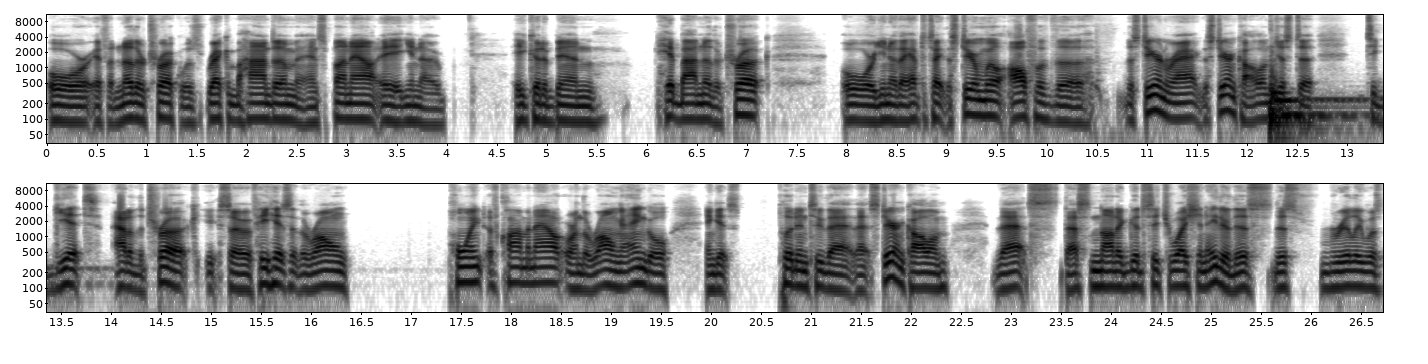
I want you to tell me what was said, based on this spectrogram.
Or if another truck was wrecking behind him and spun out, it, eh, you know, he could have been hit by another truck. Or, you know, they have to take the steering wheel off of the the steering rack, the steering column, just to to get out of the truck. So if he hits at the wrong point of climbing out or in the wrong angle and gets put into that that steering column, that's that's not a good situation either. This this really was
